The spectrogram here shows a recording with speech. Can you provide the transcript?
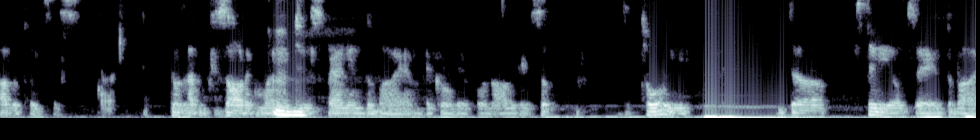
other places. Those have exotic money Mhm. to spend in Dubai and they go there for the holidays. So totally the city of say Dubai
